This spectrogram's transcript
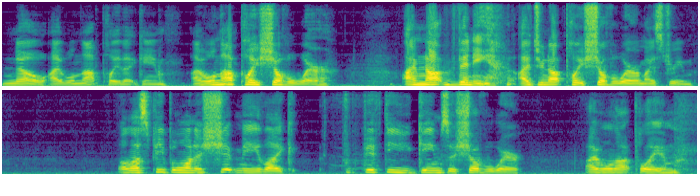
No, I will not play that game. I will not play shovelware. I'm not Vinny. I do not play shovelware on my stream. Unless people want to ship me like 50 games of shovelware, I will not play them.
